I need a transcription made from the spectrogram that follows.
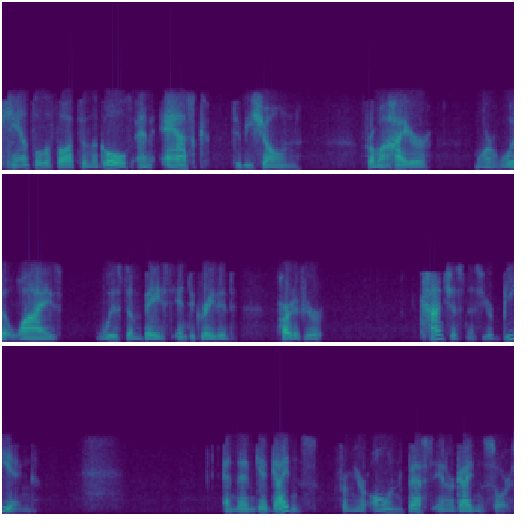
cancel the thoughts and the goals, and ask to be shown from a higher, more wise, wisdom-based, integrated part of your consciousness, your being, and then get guidance from your own best inner guidance source.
